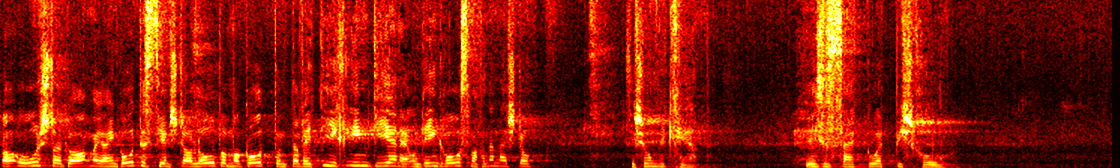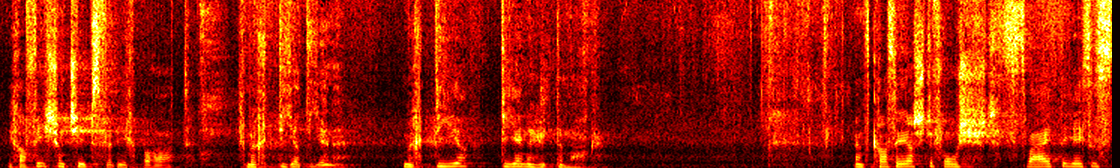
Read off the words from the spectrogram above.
an Ostern geht man ja in den Gottesdienst, da loben wir Gott und da will ich ihm dienen und ihn groß machen. Nein, nein, stopp. Es ist umgekehrt. Jesus sagt, gut bist du gekommen. Ich habe Fisch und Chips für dich parat. Ich möchte dir dienen. Ich möchte dir dienen heute Morgen. Und das erste Frust. Das zweite, Jesus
